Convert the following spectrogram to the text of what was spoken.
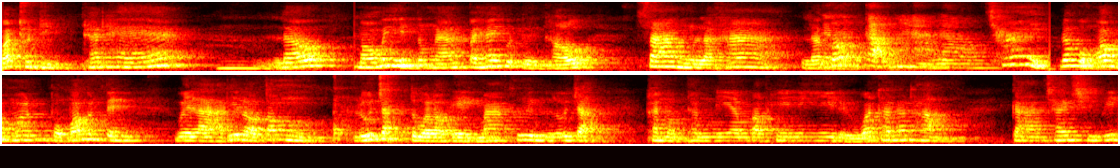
วัตถุดิบแท้ๆ แล้วมองไม่เห็นตรงนั้นไปให้คนอื่นเขาสร้างมูลค่า แล้แล้ววก็ก็กลับมาหาเรา ใช่ แล้วผมว่าผมว่าผมว่ามันเป็นเวลาที่เราต้องรู้จักตัวเราเองมากขึ้น รู้จักขนบธรรมเนียมประเพณี หรือวัฒนธรรม การใช้ชีวิต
